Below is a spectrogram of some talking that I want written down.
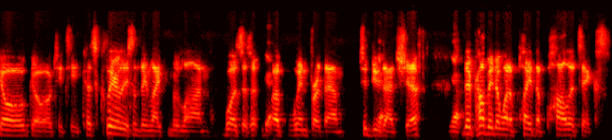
go go OTT. Because clearly something like Mulan was a, yeah. a win for them to do yeah. that shift. Yeah. They probably don't want to play the politics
